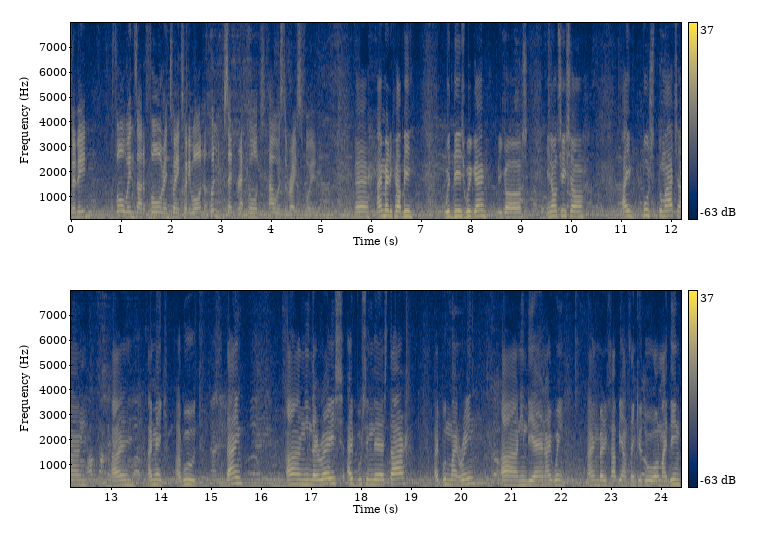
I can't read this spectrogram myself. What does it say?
For me, four wins out of four in 2021, 100% record. How was the race for you? Uh, I'm very happy with this weekend because in all season I push too much and I I make a good time. And in the race I push in the start, I put my ring, and in the end I win. I'm very happy and thank you to all my team,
